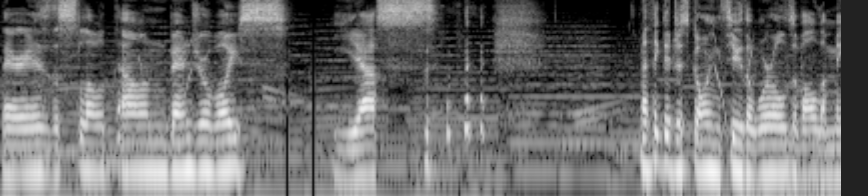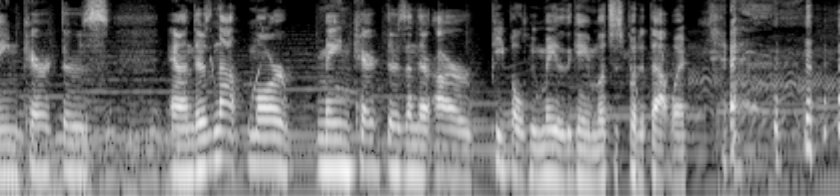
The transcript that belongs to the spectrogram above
there is the slowed down banjo voice. Yes. I think they're just going through the worlds of all the main characters, and there's not more main characters than there are people who made the game, let's just put it that way.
